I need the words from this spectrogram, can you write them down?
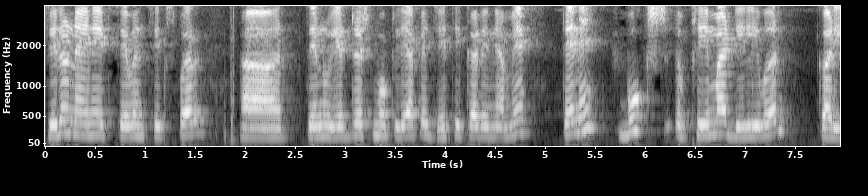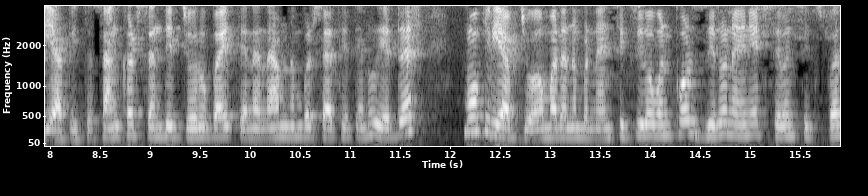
zero nine eight seven six પર તેનું એડ્રેસ મોકલી આપે, જેથી કરીને અમે તેને બુક્સ ફ્રીમાં ડિલિવર કરી આપી. તો સાંખડ, સંદીપ, જોરુભાઈ તેના નામ, નંબર સાથે તેનું એડ્રેસ મોકલી આપજો. અમારા number nine six zero one four zero nine eight seven six પર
